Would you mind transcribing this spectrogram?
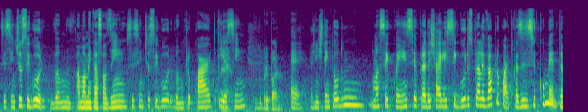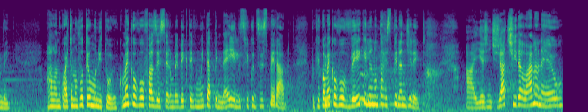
Se sentiu seguro? Vamos amamentar sozinho. Se sentiu seguro? Vamos pro quarto. E É. assim Tudo preparo. é, a gente tem toda um- uma sequência para deixar eles seguros para levar para o quarto, porque às vezes fica com medo também. Ah, lá no quarto eu não vou ter um monitor. Como é que eu vou fazer? Se era um bebê que teve muita apneia, eles ficam desesperados. Porque como é que eu vou ver que ele não está respirando direito? Aí a gente já tira lá na anel,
